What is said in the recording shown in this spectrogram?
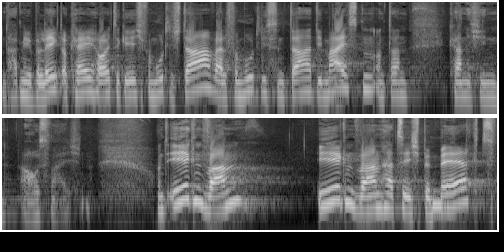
Und habe mir überlegt, okay, heute gehe ich vermutlich da, weil vermutlich sind da die meisten und dann kann ich ihnen ausweichen. Und irgendwann Irgendwann hatte ich bemerkt,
